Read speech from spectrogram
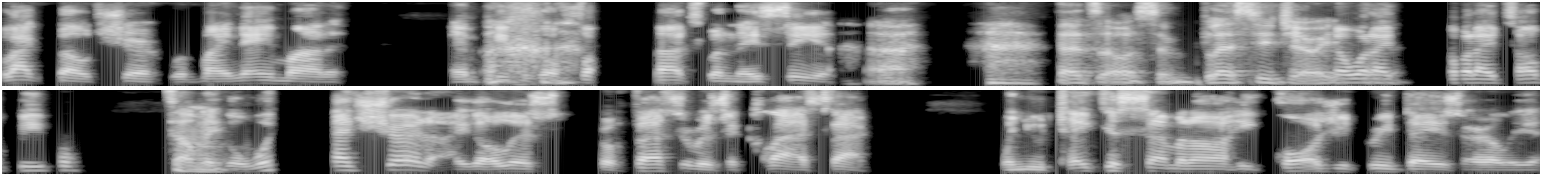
black belt shirt with my name on it, and people go nuts when they see it. Ah, that's awesome. Bless you, Joey. You know what I what I tell people? tell They me? go, "What's that shirt?" I go, "Listen, Professor is a class act. When you take his seminar, he calls you three days earlier,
